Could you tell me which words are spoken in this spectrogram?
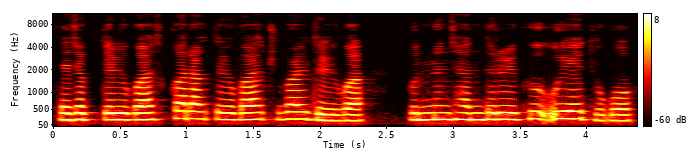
대접들과 숟가락들과 주발들과 붓는 잔들을 그 위에 두고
